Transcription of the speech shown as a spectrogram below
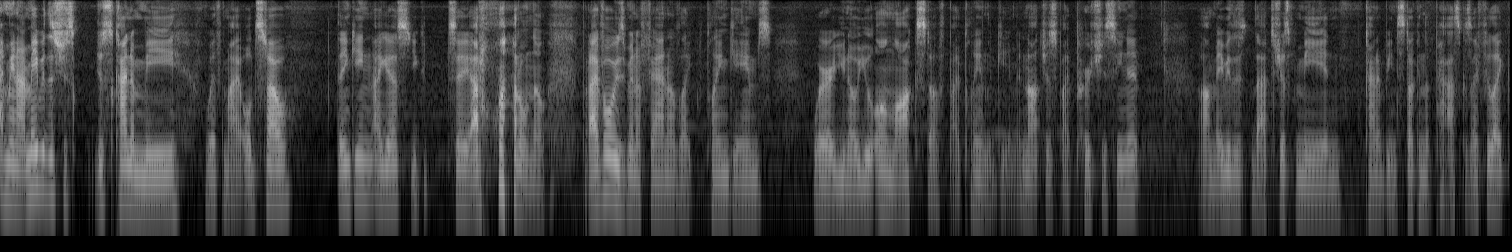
I mean, I, maybe this just just kind of me with my old style thinking, I guess you could say. I don't I don't know. But I've always been a fan of like playing games where you know you unlock stuff by playing the game and not just by purchasing it. Uh, maybe this, that's just me and kind of being stuck in the past because I feel like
